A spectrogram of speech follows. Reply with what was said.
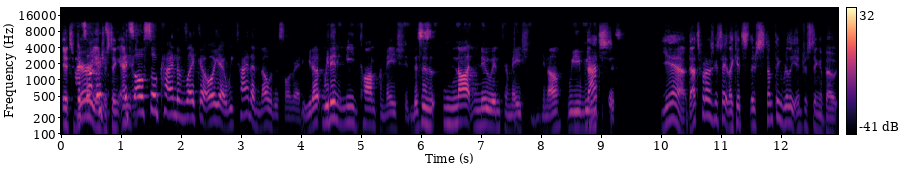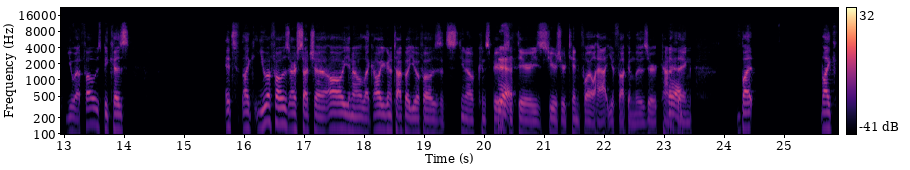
it's it's very it's- interesting and it's also kind of like, a, oh yeah, we kind of know this already. We don't, we didn't need confirmation. This is not new information. You know, we, we That's- this. Yeah, that's what I was gonna say. Like, it's there's something really interesting about UFOs because it's like UFOs are such a oh you know like oh you're gonna talk about UFOs. It's you know conspiracy Yeah. theories. Here's your tinfoil hat, you fucking loser kind of Yeah. thing. But like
